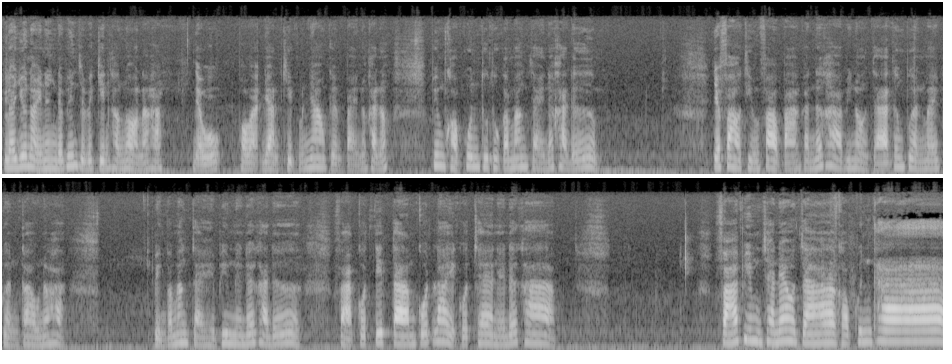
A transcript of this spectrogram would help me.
เหลืออยู่หน่อยหนึงเดี๋ยวพิมพ์จะไปกินข้างนอกนะคะ เดี๋ยวเพราะว่าย่านคลิปมันยาวเกินไปเนาะค่ะเนาะพิมพ์ขอบคุณทุกๆกำลังใจนะคะเด้ออย่าฝ่าวถิ่มฝ่าวป้ากันเด้อค่ะ พี่น้องจ๋าทั้งเพื่อนใหม่เพื่อนเก่านะคะเป็นกำลังใจให้พิมพ์ในเด้อค่ะ เด้อฝากกดติดตามกดไลค์กดแชร์ในเด้อค่ะฟ้าพิมพ์ชาแนลจ้า ขอบคุณค่ะ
